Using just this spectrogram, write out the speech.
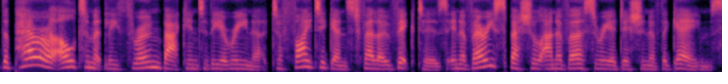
The pair are ultimately thrown back into the arena to fight against fellow victors in a very special anniversary edition of the games,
